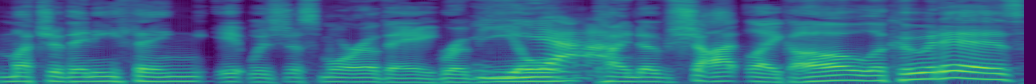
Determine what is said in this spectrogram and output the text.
much of anything. It was just more of a reveal Yeah. kind of shot, like, oh, look who it is.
